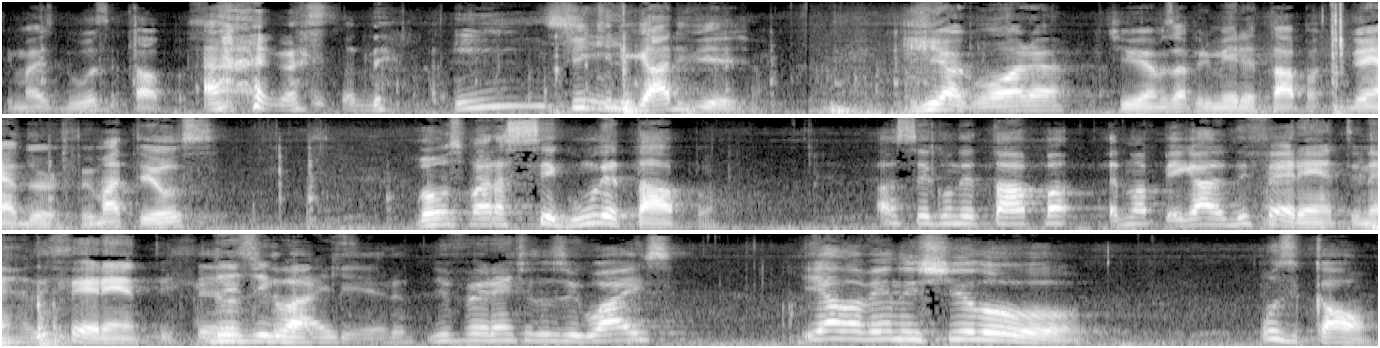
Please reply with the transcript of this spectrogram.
Tem mais duas etapas. Agora fodeu. Ixi. Fique ligado e veja. E agora tivemos a primeira etapa. Ganhador foi o Matheus. Vamos para a segunda etapa. A segunda etapa é uma pegada diferente, né? Diferente. Dos iguais. vaqueiro. Diferente dos iguais. E ela vem no estilo musical.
